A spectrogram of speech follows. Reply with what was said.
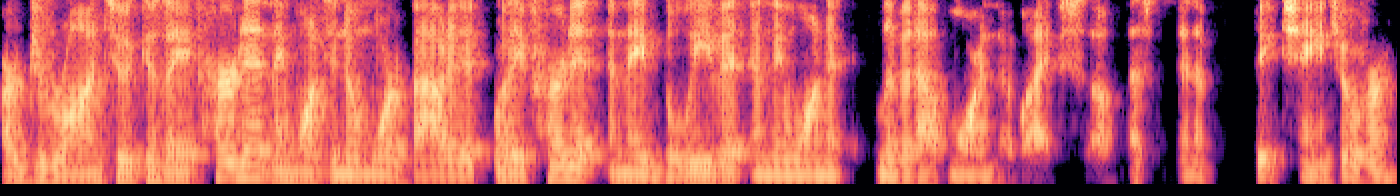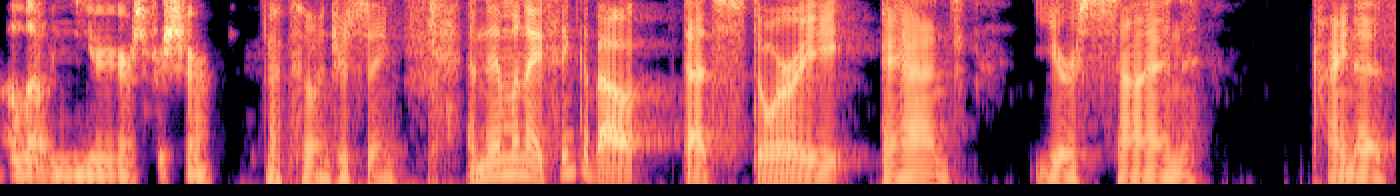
are drawn to it because they've heard it and they want to know more about it, or they've heard it and they believe it and they want to live it out more in their life. So that's been a big change over 11 years for sure. That's so interesting. And then when I think about that story and your son kind of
